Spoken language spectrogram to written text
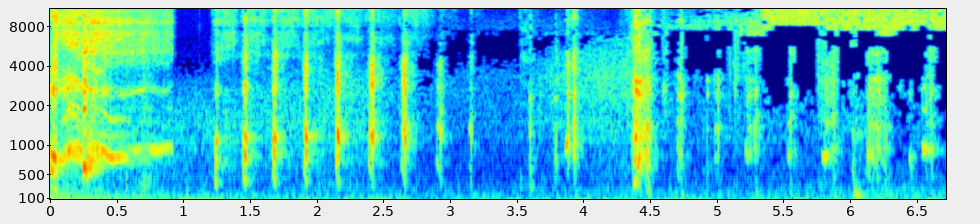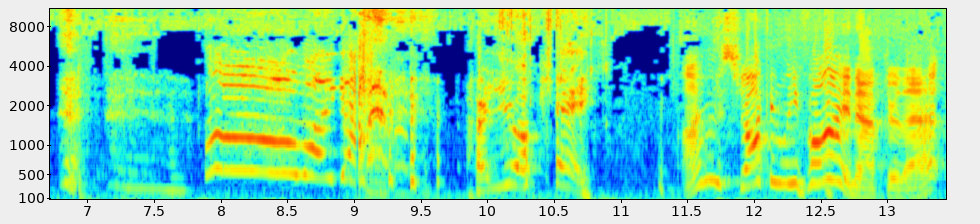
oh my god! Are you okay? I'm shockingly fine after that.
